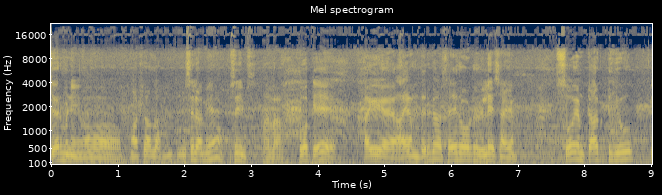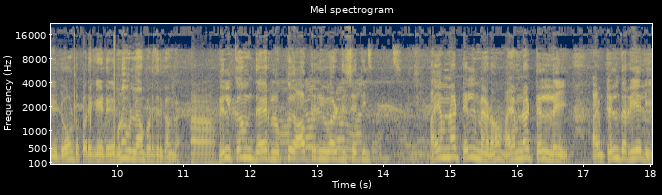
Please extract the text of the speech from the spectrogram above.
Germany மாஷா அல்லா இஸ்லாமிய Muslims okay I I am dargah sir older relation I am so am talk to you you don't பருகிட்டு உணவு இல்லாமல் படுத்திருக்காங்க welcome there look after your deciding I am not tell madam I am not tell lie I am tell the really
